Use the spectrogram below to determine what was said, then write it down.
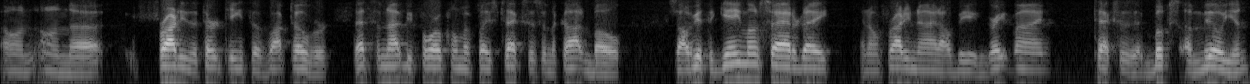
on on uh, Friday the 13th of October. That's the night before Oklahoma plays Texas in the Cotton Bowl. So I'll be at the game on Saturday, and on Friday night I'll be in Grapevine, Texas at Books a Million,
